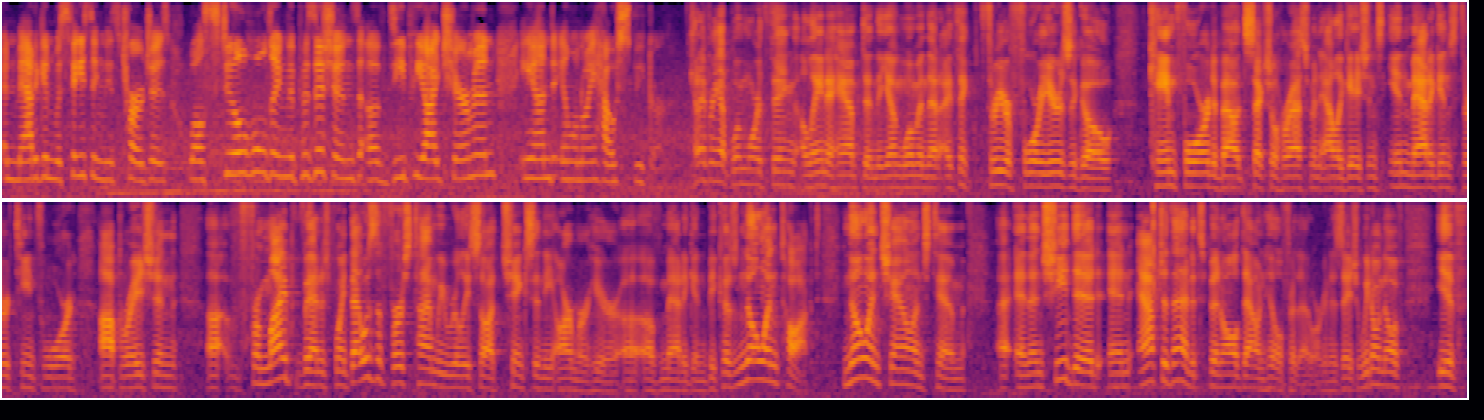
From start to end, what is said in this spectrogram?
and Madigan was facing these charges while still holding the positions of DPI chairman and Illinois House Speaker. Can I bring up one more thing? Alaina Hampton, the young woman that I think three or four years ago came forward about sexual harassment allegations in Madigan's 13th Ward operation. Uh, from my vantage point, that was the first time we really saw chinks in the armor here uh, of Madigan because no one talked, no one challenged him, uh, and then she did. And after that, it's been all downhill for that organization. We don't know if if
